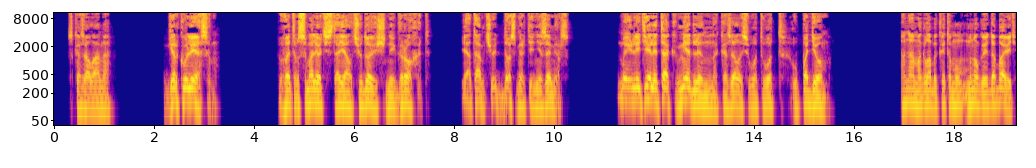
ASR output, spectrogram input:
— сказала она. Геркулесом. В этом самолете стоял чудовищный грохот. Я там чуть до смерти не замерз. Мы летели так медленно, казалось, вот-вот упадем. Она могла бы к этому многое добавить.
